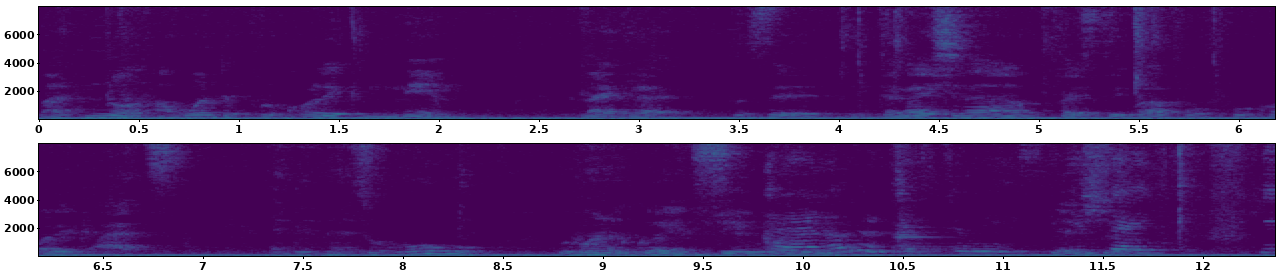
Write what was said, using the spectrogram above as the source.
But no, I want the folkloric name, like uh, to say International Festival for Folkloric Arts. And then I said, oh, we want to go and see what And another question is, Yeah, you sure. say he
